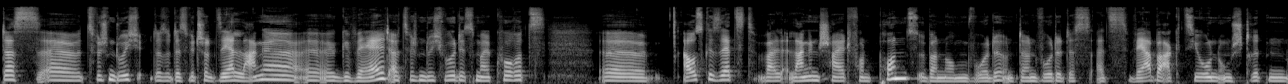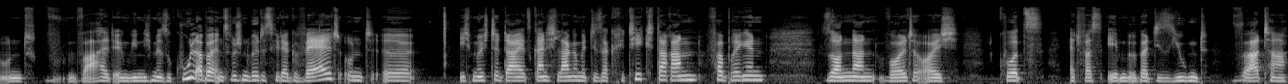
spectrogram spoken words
das äh, zwischendurch, also das wird schon sehr lange äh, gewählt, aber zwischendurch wurde es mal kurz äh, ausgesetzt, weil Langenscheid von Pons übernommen wurde und dann wurde das als Werbeaktion umstritten und war halt irgendwie nicht mehr so cool, aber inzwischen wird es wieder gewählt und äh, ich möchte da jetzt gar nicht lange mit dieser Kritik daran verbringen, sondern wollte euch kurz etwas eben über diese Jugend Wörter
